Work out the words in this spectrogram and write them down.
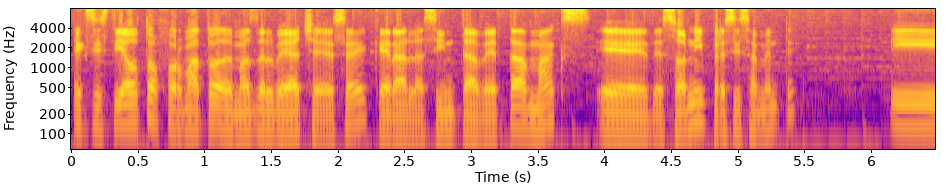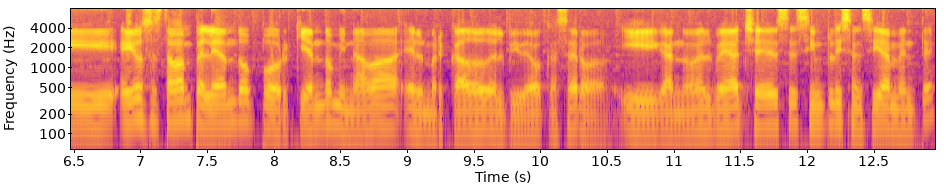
existía otro formato además del VHS, que era la cinta Beta Max eh, de Sony precisamente. Y ellos estaban peleando por quién dominaba el mercado del video casero. Y ganó el VHS simple y sencillamente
